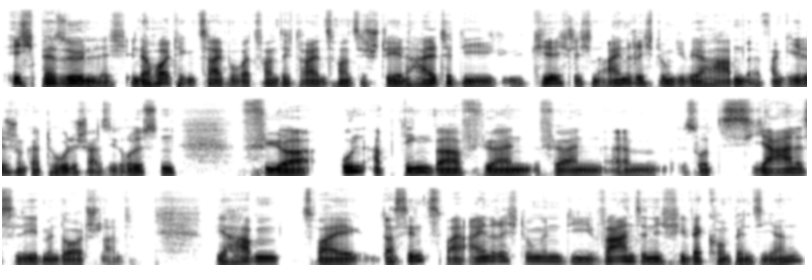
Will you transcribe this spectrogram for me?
ich persönlich, in der heutigen Zeit, wo wir 2023 stehen, halte die kirchlichen Einrichtungen, die wir haben, evangelische und katholische als die größten, für unabdingbar für ein, für ein ähm, soziales Leben in Deutschland. Wir haben zwei, das sind zwei Einrichtungen, die wahnsinnig viel wegkompensieren.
